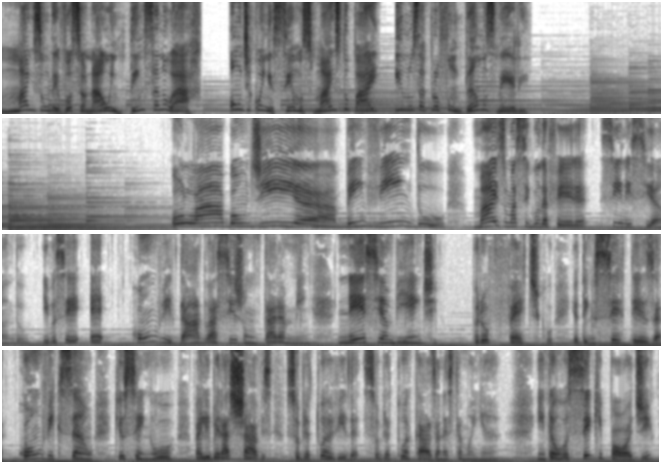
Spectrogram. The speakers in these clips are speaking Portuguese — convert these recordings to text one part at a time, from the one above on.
mais um devocional intensa no ar, onde conhecemos mais do Pai e nos aprofundamos nele. Olá, bom dia! Bem-vindo! Mais uma segunda-feira se iniciando e você é convidado a se juntar a mim nesse ambiente profético. Eu tenho certeza, convicção que o Senhor vai liberar chaves sobre a tua vida, sobre a tua casa nesta manhã. Então você que pode,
